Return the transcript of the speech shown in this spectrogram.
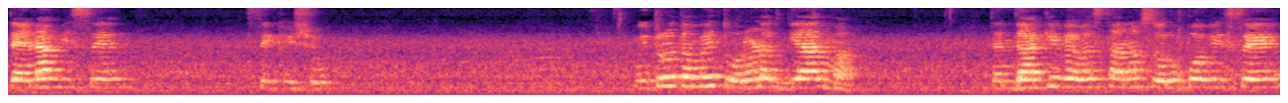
તેના વિશે શીખીશું. મિત્રો, તમે ધોરણ અગિયારમાં ધંધાકીય વ્યવસ્થાના સ્વરૂપો વિશે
